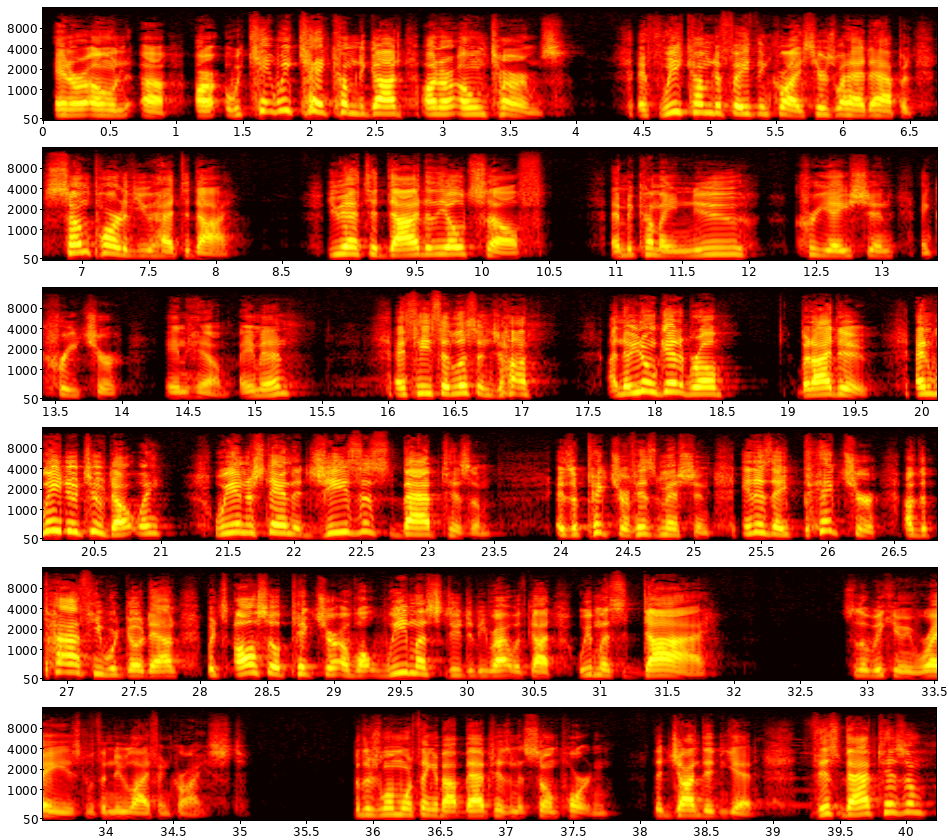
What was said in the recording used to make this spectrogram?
in our own, uh, our, we, can't, we can't come to God on our own terms. If we come to faith in Christ, here's what had to happen some part of you had to die. You had to die to the old self and become a new creation and creature in Him. Amen? And so he said, Listen, John, I know you don't get it, bro, but I do. And we do too, don't we? We understand that Jesus' baptism is a picture of his mission. It is a picture of the path he would go down, but it's also a picture of what we must do to be right with God. We must die so that we can be raised with a new life in Christ. But there's one more thing about baptism that's so important that John didn't get. This baptism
